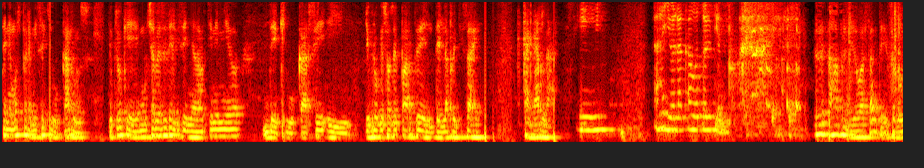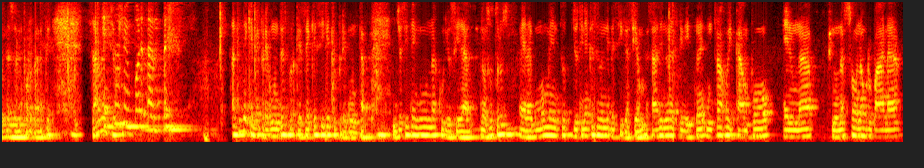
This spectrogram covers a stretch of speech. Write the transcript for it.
tenemos permiso de equivocarnos. Yo creo que muchas veces el diseñador tiene miedo de equivocarse y yo creo que eso hace parte del, del aprendizaje, cagarla. Sí, Ay, yo la cago todo el tiempo. Has aprendido bastante, eso, eso es lo importante. ¿Sabes? Eso es lo importante. Antes de que me preguntes, porque sé que sigue tu pregunta, yo sí tengo una curiosidad. Nosotros, en algún momento, yo tenía que hacer una investigación, estaba haciendo un trabajo de campo en una, en una zona urbana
